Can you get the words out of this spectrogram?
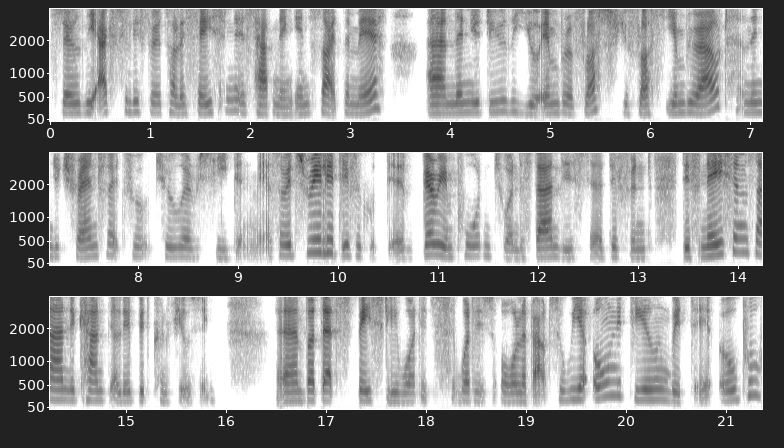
So, the actually fertilization is happening in inside the mare. And then you do the, your embryo flush, you flush the embryo out, and then you transfer it to, to a recipient mare. So it's really difficult, uh, very important to understand these uh, different definitions, and it can be a little bit confusing. Um, but that's basically what it's what it's all about. So we are only dealing with uh, OPU,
